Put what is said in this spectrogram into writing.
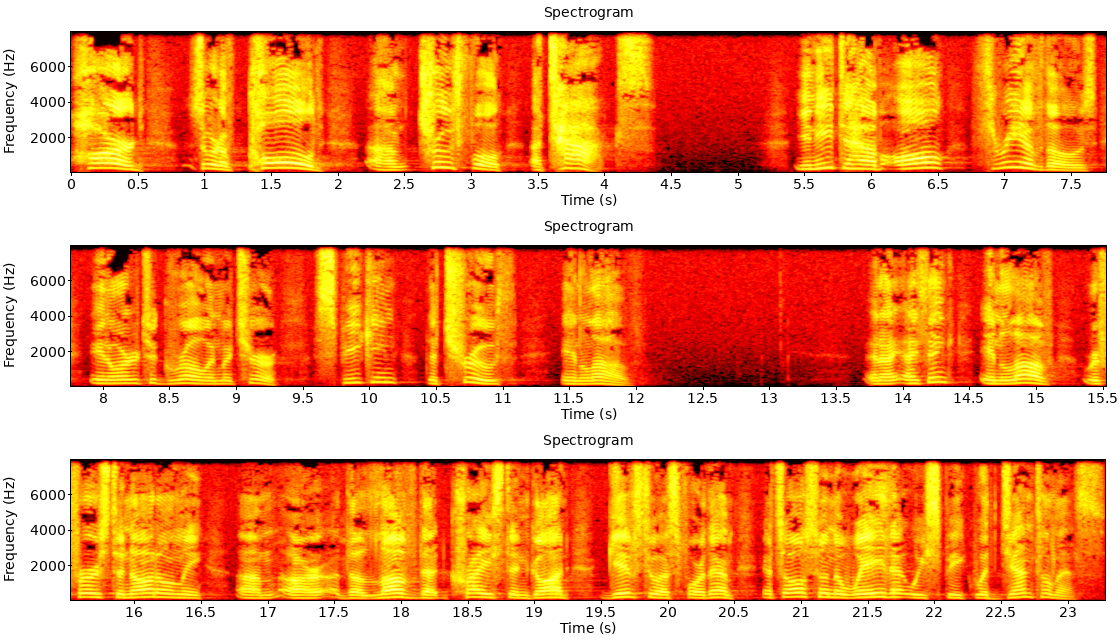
hard, sort of cold, um, truthful attacks. You need to have all three of those in order to grow and mature. Speaking the truth in love. And I, I think in love refers to not only um, our, the love that Christ and God gives to us for them, it's also in the way that we speak with gentleness,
